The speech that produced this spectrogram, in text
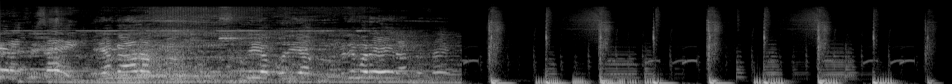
ரத்து செய். இயங்காத புதிய புதிய செய்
